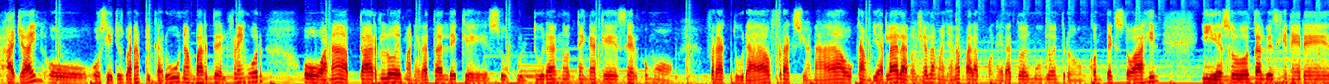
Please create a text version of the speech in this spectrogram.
agile o, o si ellos van a aplicar una parte del framework o van a adaptarlo de manera tal de que su cultura no tenga que ser como fracturada o fraccionada o cambiarla de la noche a la mañana para poner a todo el mundo dentro de un contexto ágil y eso tal vez genere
